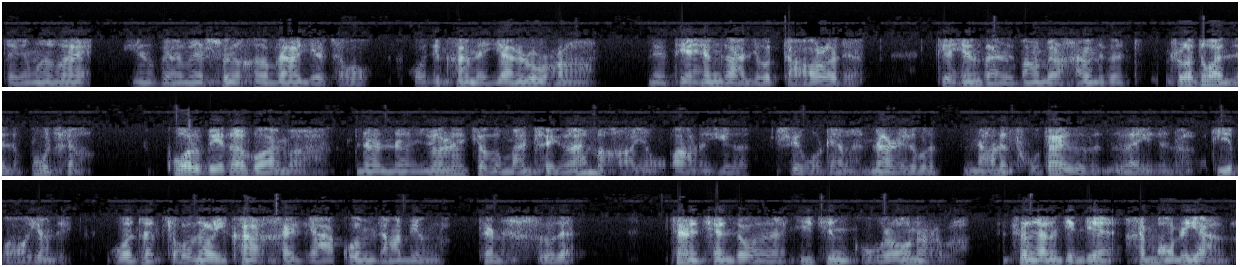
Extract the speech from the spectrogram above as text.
北门外，一路北门顺河大街走，我就看那沿路上那电线杆就倒了的，电线杆子旁边还有那个折断的那步枪。过了北大关吧，那那原来叫个满春园吧，好像我忘了一个水果店了。那儿有个拿着土袋子勒着呢，地保像的。我这走那儿一看，还俩国民党兵了，在那死的。再前走呢，一进鼓楼那儿吧。正阳金店还冒着烟了，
